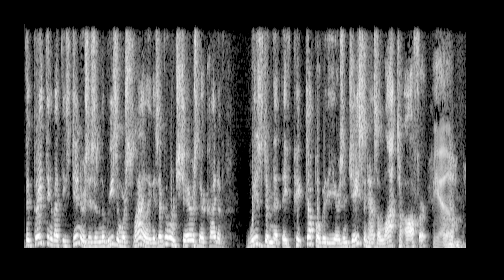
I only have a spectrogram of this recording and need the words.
the great thing about these dinners is, and the reason we're smiling is everyone shares their kind of wisdom that they've picked up over the years, and Jason has a lot to offer. Yeah. Um.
